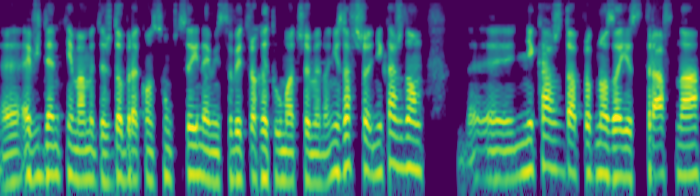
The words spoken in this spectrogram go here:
E, ewidentnie mamy też dobra konsumpcyjne, więc sobie trochę tłumaczymy. No nie zawsze, nie każdą, e, nie każda prognoza jest trafna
